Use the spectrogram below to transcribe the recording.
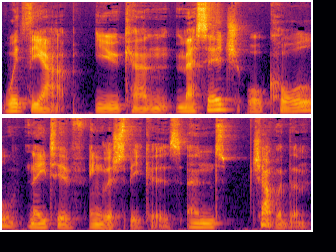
With the app, you can message or call native English speakers and chat with them.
